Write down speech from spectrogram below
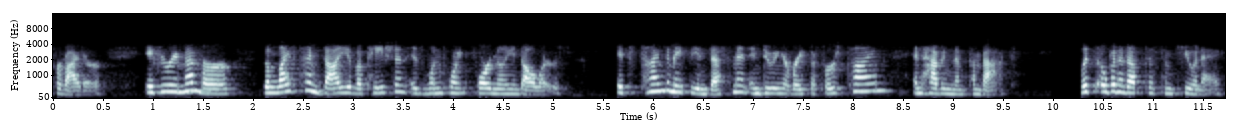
provider. If you remember, the lifetime value of a patient is $1.4 million. It's time to make the investment in doing it right the first time and having them come back. Let's open it up to some Q&A.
